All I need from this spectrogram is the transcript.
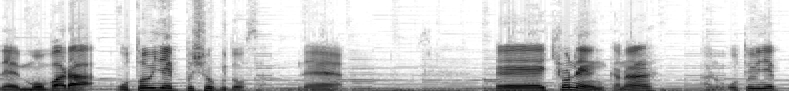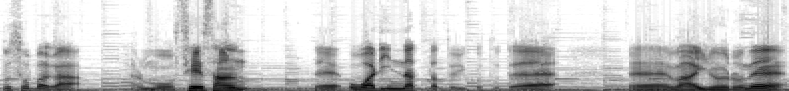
ね、茂原おといねっぷ食堂さん、ね、えー去年かな、あの、おといねっぷそばが、あの、もう生産、えー終わりになったということで、えーまあ、いろいろね、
